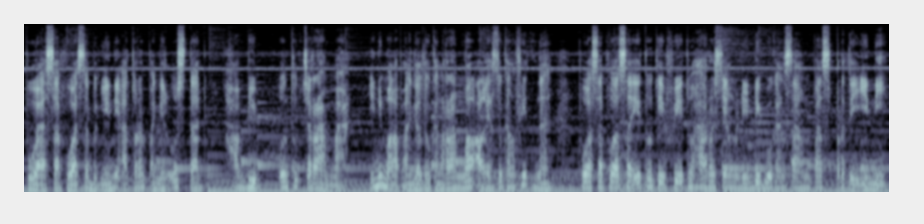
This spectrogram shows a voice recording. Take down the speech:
puasa-puasa begini aturan panggil Ustadz Habib untuk ceramah. Ini malah panggil tukang ramal alias tukang fitnah. Puasa-puasa itu TV itu harus yang mendidik bukan sampah seperti ini.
